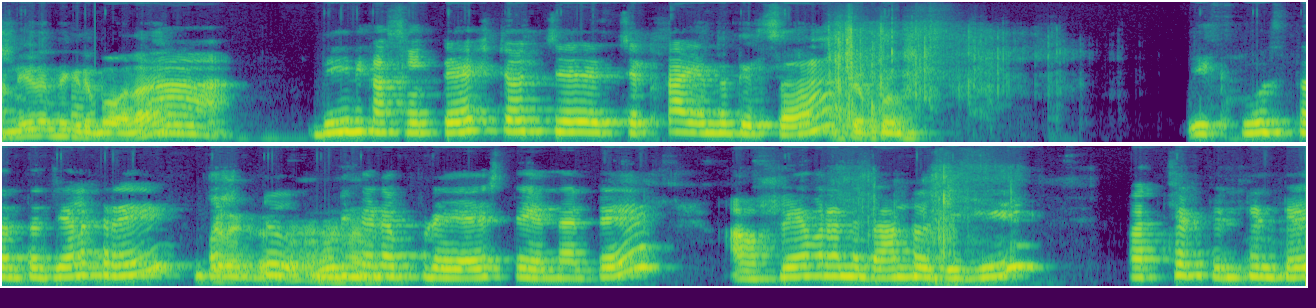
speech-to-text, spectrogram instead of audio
నీళ్ళ దగ్గర పోవాలా? దీనికి అసలు టేస్ట్ వచ్చే చిట్కా ఏందో తెలుసా? చెప్పు. ఈ కూస్తంత జీలకర్ర. ఫస్ట్ ఉడికేటప్పుడు వేస్తే ఏంటంటే ఆ ఫ్లేవర్ అనేది దాంట్లో దిగి పచ్చడి తింటుంటే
